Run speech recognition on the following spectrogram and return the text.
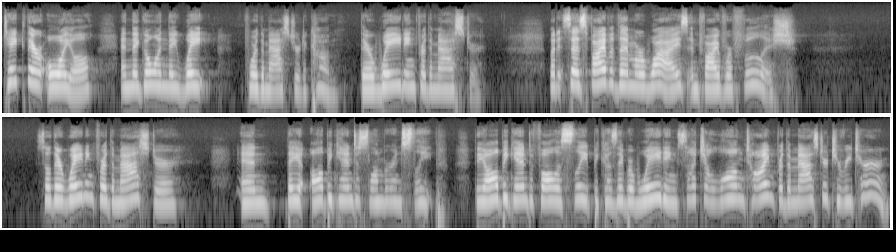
take their oil and they go and they wait for the master to come. They're waiting for the master. But it says five of them were wise and five were foolish. So they're waiting for the master, and they all began to slumber and sleep. They all began to fall asleep because they were waiting such a long time for the master to return.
